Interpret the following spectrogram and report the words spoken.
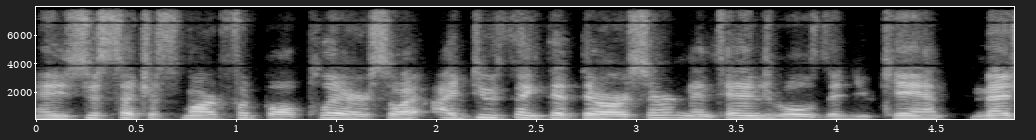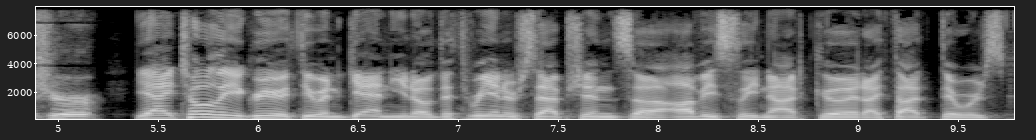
and he's just such a smart football player. So I, I, do think that there are certain intangibles that you can't measure. Yeah, I totally agree with you. And again, you know, the three interceptions, uh, obviously not good. I thought there was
